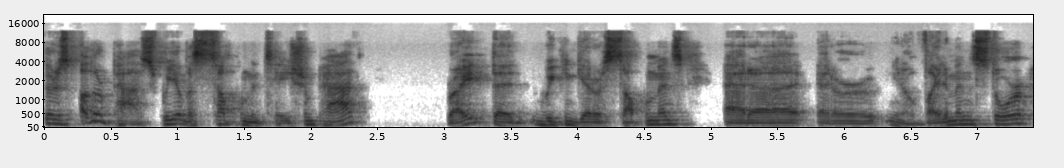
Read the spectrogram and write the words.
there's other paths. We have a supplementation path, right? That we can get our supplements at a at our you know vitamin store.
